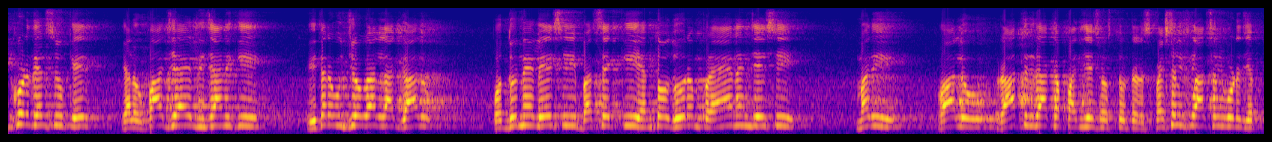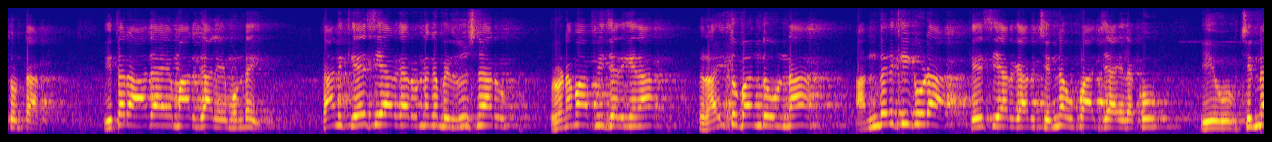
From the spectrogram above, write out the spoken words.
మీకు కూడా తెలుసు కే ఇలా ఉపాధ్యాయులు నిజానికి ఇతర ఉద్యోగాల్లాగా కాదు. పొద్దున్నే లేచి బస్ ఎక్కి ఎంతో దూరం ప్రయాణం చేసి మరి వాళ్ళు రాత్రి దాకా పనిచేసి వస్తుంటారు. స్పెషల్ క్లాసులు కూడా చెప్తుంటారు. ఇతర ఆదాయ మార్గాలు ఏముండయి. కానీ కేసీఆర్ గారు ఉండగా మీరు చూసినారు రుణమాఫీ జరిగిన రైతు బంధు ఉన్నా అందరికీ కూడా కేసీఆర్ గారు చిన్న ఉపాధ్యాయులకు ఈ చిన్న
